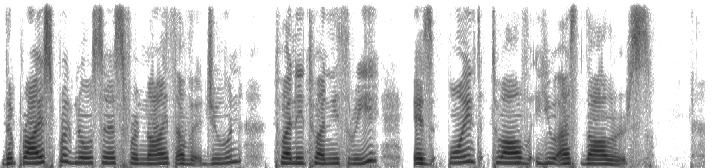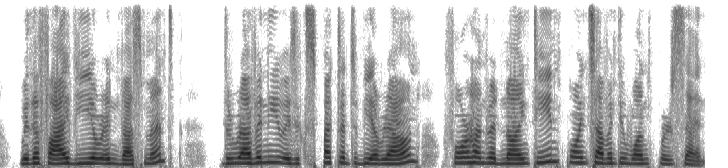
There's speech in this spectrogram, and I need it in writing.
The price prognosis for 9th of June 2023 is 0.12 US dollars. With a 5-year investment, the revenue is expected to be around 419.71%.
